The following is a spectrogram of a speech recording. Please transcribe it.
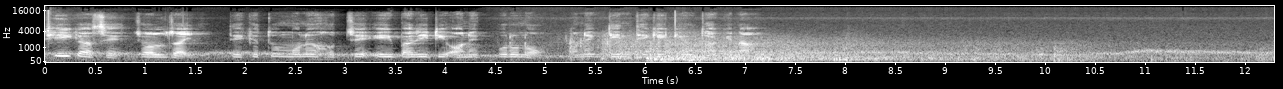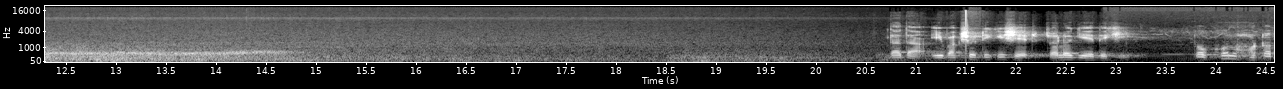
ঠিক আছে চল যাই। দেখে তো মনে হচ্ছে এই বাড়িটি অনেক পুরনো। অনেক দিন থেকে কেউ থাকে না। দাদা, এই বাক্সটি কিসের? চলো গিয়ে দেখি। তখন হঠাৎ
